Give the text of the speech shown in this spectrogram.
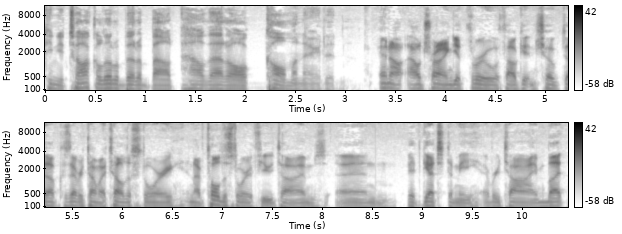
can you talk a little bit about how that all culminated? and I'll, I'll, try and get through without getting choked up because every time I tell the story, and I've told the story a few times, and it gets to me every time. But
